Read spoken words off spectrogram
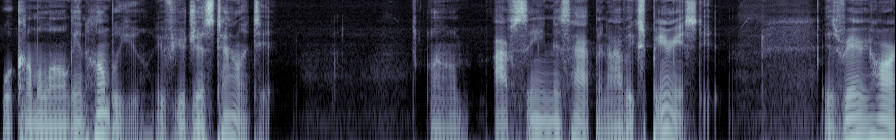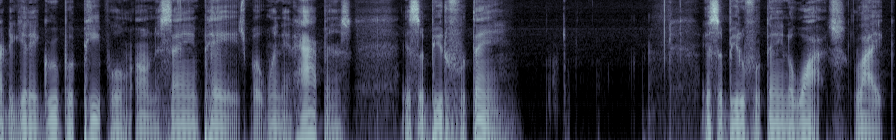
will come along and humble you if you're just talented. Um, I've seen this happen, I've experienced it. It's very hard to get a group of people on the same page, but when it happens, it's a beautiful thing. It's a beautiful thing to watch. Like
